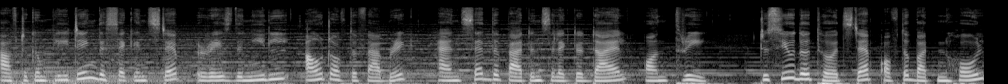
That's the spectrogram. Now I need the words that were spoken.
After completing the second step, raise the needle out of the fabric and set the pattern selector dial on 3 to sew the third step of the buttonhole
